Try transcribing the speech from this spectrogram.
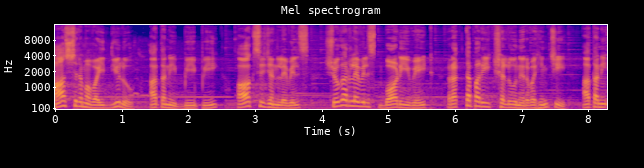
ఆశ్రమ వైద్యులు అతని BP oxygen levels sugar levels body weight రక్త పరీక్షలు నిర్వహించి అతని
